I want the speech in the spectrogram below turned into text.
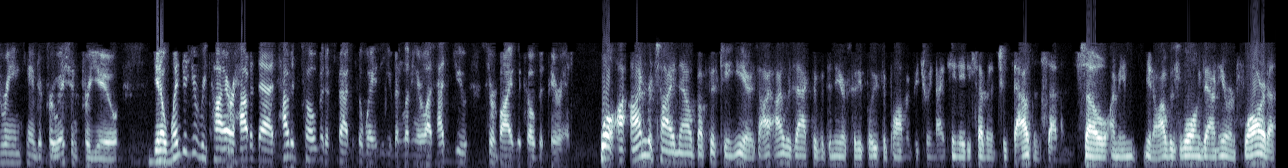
dream came to fruition for you. You know, when did you retire? How did that? How did COVID affect the way that you've been living your life? How did you survive the COVID period? Well, I, I'm retired now about 15 years. I, I was active with the New York City Police Department between 1987 and 2007. So, I mean, you know, I was long down here in Florida.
